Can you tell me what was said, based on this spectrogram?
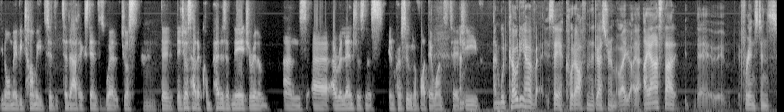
you know, maybe Tommy to, to that extent as well. Just they, they just had a competitive nature in them and uh, a relentlessness in pursuit of what they wanted to achieve. And would Cody have, say, a cut off in the dressing room? I, I, I asked that, uh, for instance,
